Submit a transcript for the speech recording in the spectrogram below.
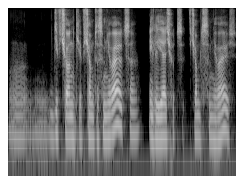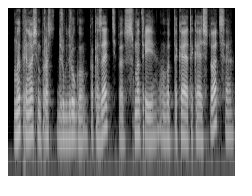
девчонки в чем-то сомневаются, или я в чем-то сомневаюсь, мы приносим просто друг другу показать, типа, смотри, вот такая такая ситуация,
